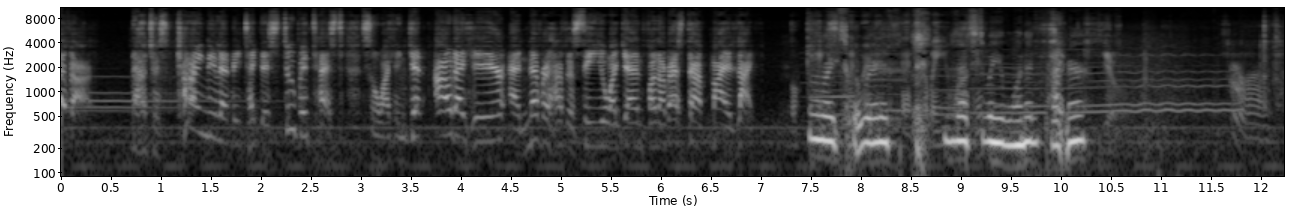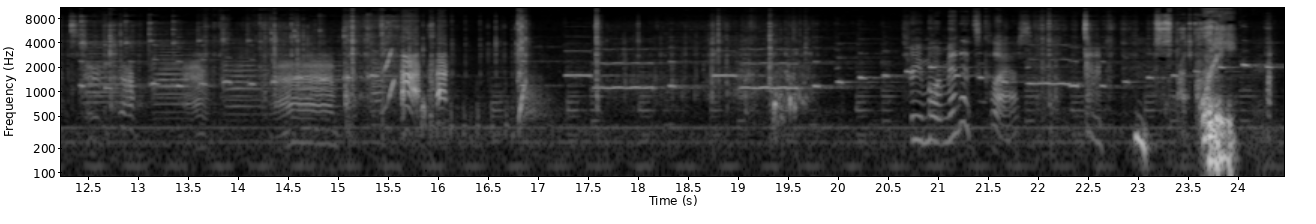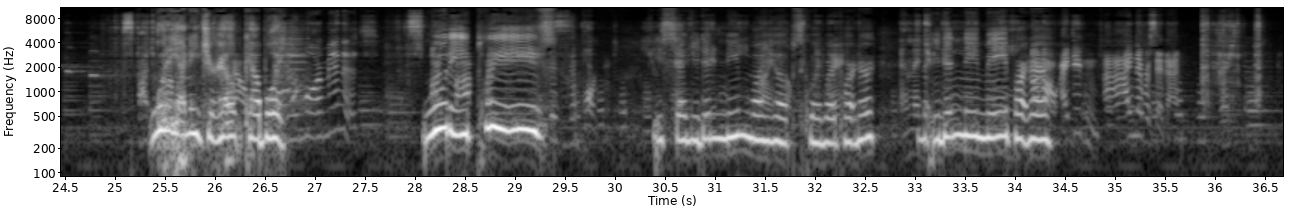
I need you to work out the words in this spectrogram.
Ever. Now just kindly let me take this stupid test so I can get out of here and never have to see you again for the rest of my life. All right, Squidward, if that's the way you wanted, partner. You. Three more minutes, class. Woody, Woody, I need your help, cowboy. Two more minutes. Woody, please. This is important. You said you didn't need my help, Squidward, partner. And that you didn't need me, partner. no, I didn't. I never said that.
